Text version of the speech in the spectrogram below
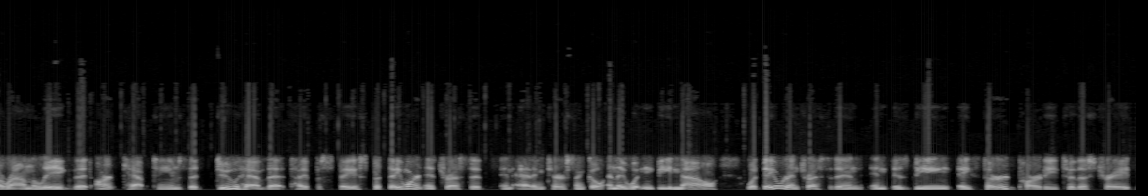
around the league that aren't cap teams that do have that type of space, but they weren't interested in adding Tarasenko, and they wouldn't be now. What they were interested in, in is being a third party to this trade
